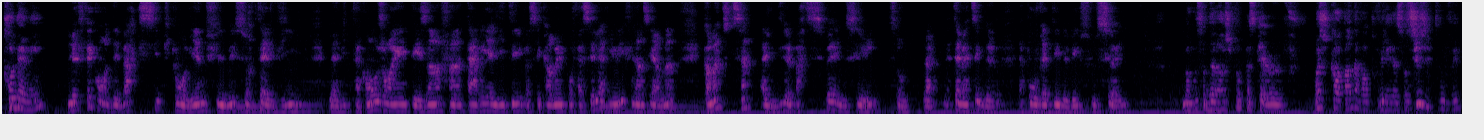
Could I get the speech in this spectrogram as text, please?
trop d'années. Le fait qu'on débarque ici puis qu'on vienne filmer sur ta vie, la vie de ta conjointe, tes enfants, ta réalité, parce que c'est quand même pas facile d'arriver financièrement, comment tu te sens à l'idée de participer à une série sur la, la thématique de la pauvreté, de vivre sous le seuil? Moi, ça me dérange pas parce que euh, moi je suis contente d'avoir trouvé les ressources que j'ai trouvées.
